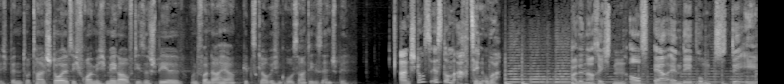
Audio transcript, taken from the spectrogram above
ich bin total stolz, ich freue mich mega auf dieses Spiel und von daher gibt es, glaube ich, ein großartiges Endspiel. Anstoß ist um 18 Uhr. Alle Nachrichten auf rnd.de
